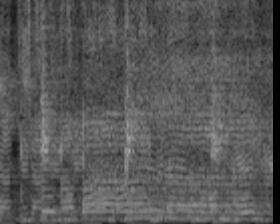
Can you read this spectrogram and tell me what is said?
Shanty, shanty, Babylon.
